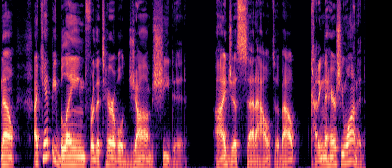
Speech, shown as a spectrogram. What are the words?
Now, I can't be blamed for the terrible job she did. I just set out about cutting the hair she wanted.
